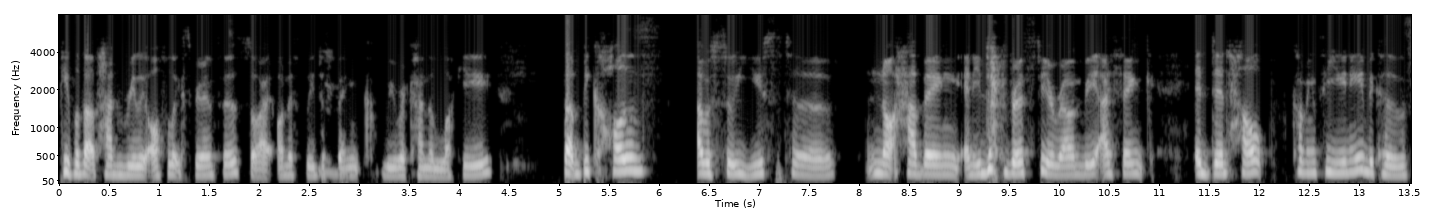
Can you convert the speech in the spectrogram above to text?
people that have had really awful experiences. So I honestly just Mhm. think we were kind of lucky. But because I was so used to not having any diversity around me, I think it did help coming to uni because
